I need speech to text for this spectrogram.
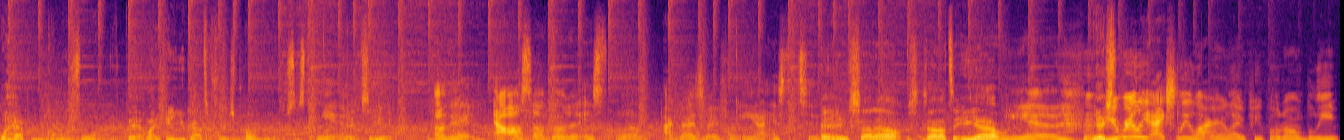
what happened going forward with that? Like and you got to Fresh Produce and stuff like Yeah. that. So yeah. Okay, I also go to well, I graduated from EI Institute. Hey, shout out. Shout out to EI. Yeah, You actually- you really actually learn. Like people don't believe.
